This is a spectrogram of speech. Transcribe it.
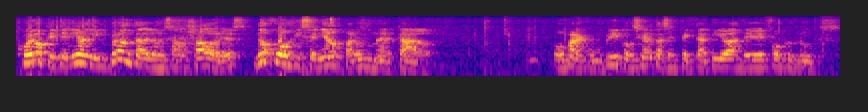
juegos que tenían la impronta de los desarrolladores, no juegos diseñados para un mercado, o para cumplir con ciertas expectativas de focus groups,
